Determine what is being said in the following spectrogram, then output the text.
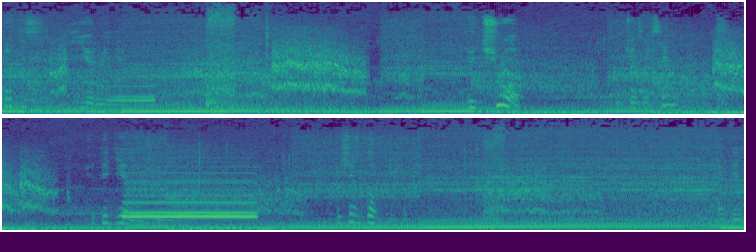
протестируем. Ты чё? Ты чё, совсем? Что ты делаешь? Ты сейчас сдохнешь вообще. Капец.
